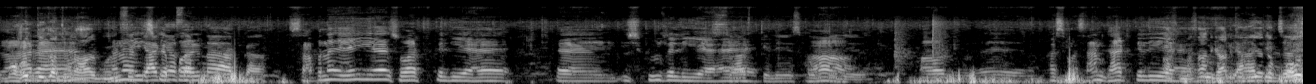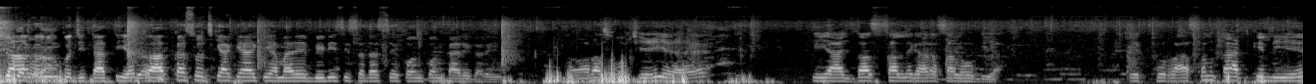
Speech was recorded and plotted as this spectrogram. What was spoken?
बहुत दिक्कत हो। रहा है। है क्या क्या सपना है आपका? सपना यही है स्वास्थ्य के लिए है। स्कूल के लिए है। के लिए स्कूल हाँ। के लिए। और शमशान घाट के लिए है। स्मशान घाट के लिए तो बहुत जनता दिक्कत हो अगर उनको जिताती है। तो आपका सोच क्या क्या है कि हमारे बीडीसी सदस्य कौन कौन कार्य करेंगे हमारा सोच यही है कि आज दस साल ग्यारह साल हो गया। एक तो राशन कार्ड के लिए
